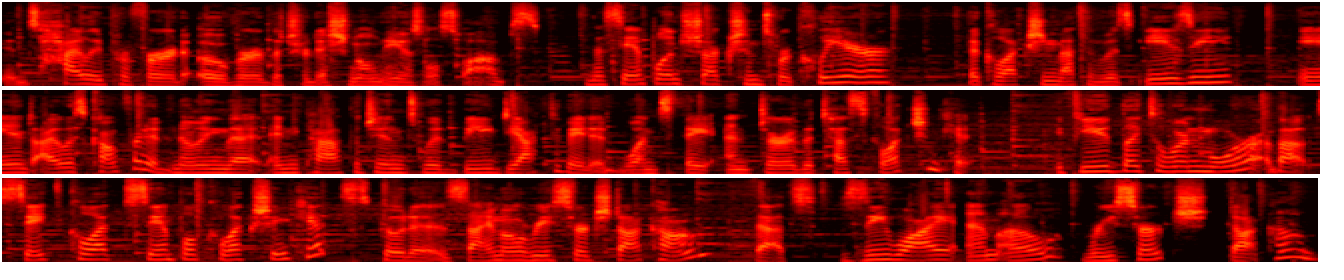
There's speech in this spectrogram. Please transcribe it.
It's highly preferred over the traditional nasal swabs. The sample instructions were clear, the collection method was easy, and I was comforted knowing that any pathogens would be deactivated once they enter the test collection kit. If you'd like to learn more about Safe Collect sample collection kits, go to zymoresearch.com. That's Z Y M O research.com.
